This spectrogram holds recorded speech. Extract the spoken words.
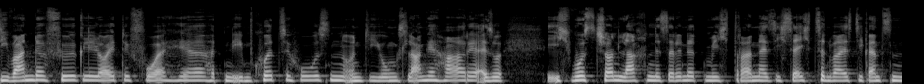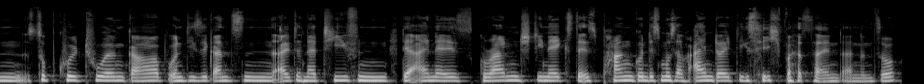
Die Wandervögel-Leute vorher hatten eben kurze Hosen und die Jungs lange Haare. Also ich musste schon lachen. Es erinnert mich dran, als ich 16 war, es die ganzen Subkulturen gab und diese ganzen Alternativen. Der eine ist Grunge, die nächste ist Punk und es muss auch eindeutig sichtbar sein dann und so.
